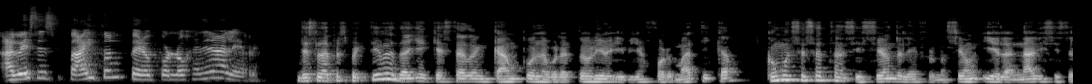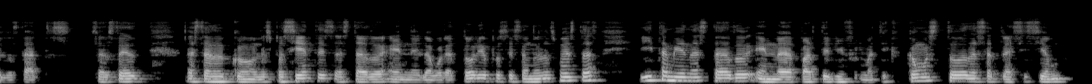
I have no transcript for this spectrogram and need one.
a veces Python, pero por lo general R. Desde la perspectiva de alguien que ha estado en campo, laboratorio y bioinformática, ¿Cómo es esa transición de la información y el análisis de los datos? O sea, usted ha estado con los pacientes, ha estado en el laboratorio procesando las muestras y también ha estado en la parte bioinformática. ¿Cómo es toda esa transición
